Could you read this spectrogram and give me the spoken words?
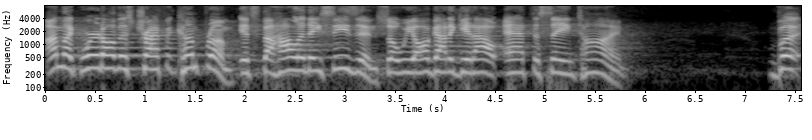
I'm like, where'd all this traffic come from? It's the holiday season, so we all got to get out at the same time. But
